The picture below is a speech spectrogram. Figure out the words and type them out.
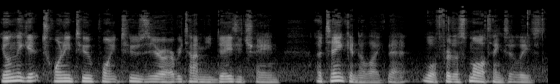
you only get 22.20 every time you daisy chain a tank into like that. Well, for the small tanks at least.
